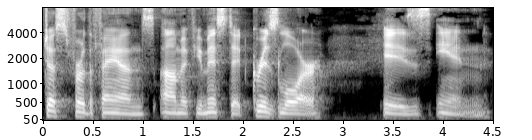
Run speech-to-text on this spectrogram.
just for the fans, um, if you missed it, Grizzlor is in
